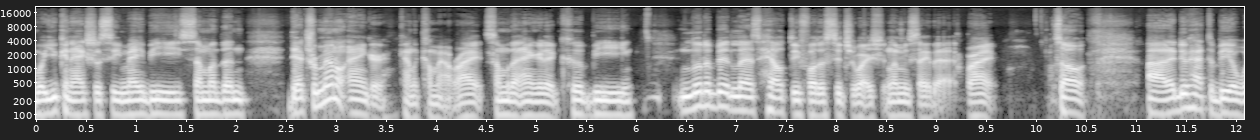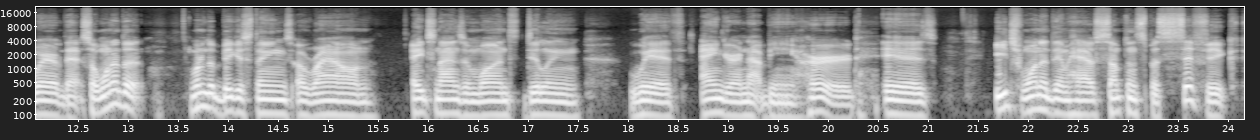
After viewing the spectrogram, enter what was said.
Where you can actually see maybe some of the detrimental anger kind of come out, right? Some of the anger that could be a little bit less healthy for the situation. Let me say that, right? So uh, they do have to be aware of that. So one of the one of the biggest things around eights, nines, and ones dealing with anger and not being heard is each one of them has something specific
